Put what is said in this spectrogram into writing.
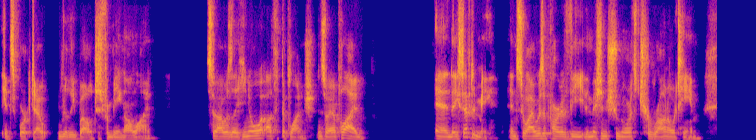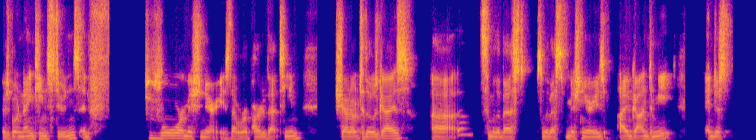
it's worked out really well just from being online. So I was like, you know what? I'll take the plunge. And so I applied and they accepted me. And so I was a part of the, the Mission True North Toronto team. There's about 19 students and four missionaries that were a part of that team. Shout out to those guys. Uh, some of the best, some of the best missionaries I've gotten to meet and just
